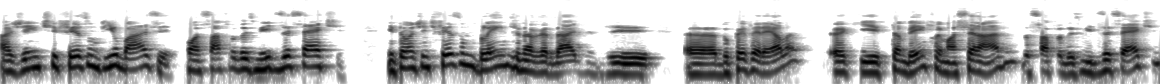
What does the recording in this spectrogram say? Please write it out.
a gente fez um vinho base com a safra 2017. Então, a gente fez um blend, na verdade, de, uh, do Peverella é, que também foi macerado, da safra 2017,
